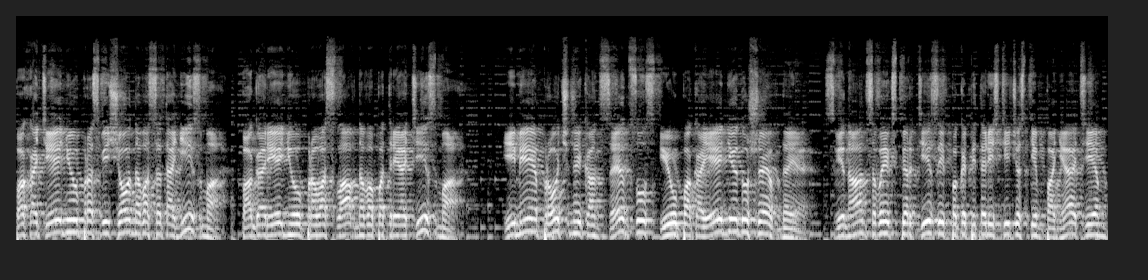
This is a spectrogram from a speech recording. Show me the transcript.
по хотению просвещенного сатанизма, по горению православного патриотизма, имея прочный консенсус и упокоение душевное – с финансовой экспертизой по капиталистическим понятиям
